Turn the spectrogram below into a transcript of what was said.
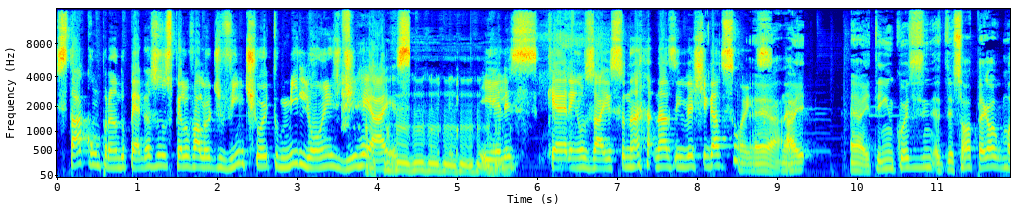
está comprando Pegasus pelo valor de 28 milhões de reais e eles querem usar isso na, nas investigações. É, né? aí, é, aí tem coisas. Só pegar alguma,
